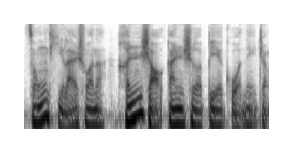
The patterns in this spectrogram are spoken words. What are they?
总体来说呢，很少干涉别国内政。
